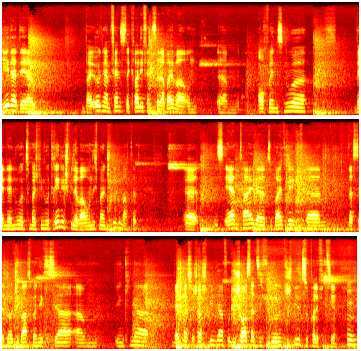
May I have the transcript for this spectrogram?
jeder, der bei irgendeinem Fenster, Quali-Fenster dabei war und ähm, auch wenn es nur, wenn der nur zum Beispiel nur Trainingsspieler war und nicht mal ein Spiel gemacht hat, äh, ist er ein Teil, der dazu beiträgt, ähm, dass der deutsche Basketball nächstes Jahr ähm, in China Weltmeisterschaft spielen darf und die Chance hat, sich für die Olympischen Spiele zu qualifizieren. Mhm.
